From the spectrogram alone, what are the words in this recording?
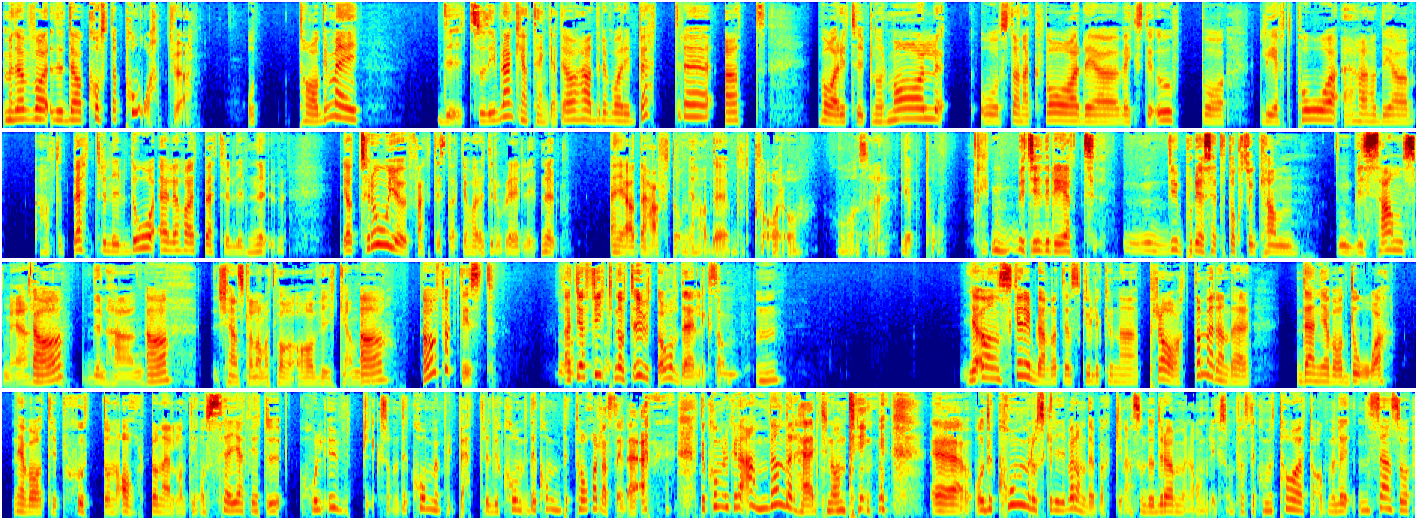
Men det har, varit, det har kostat på, tror jag. Och tagit mig dit. Så ibland kan jag tänka att ja, hade det varit bättre att vara typ normal och stanna kvar där jag växte upp och levt på. Hade jag haft ett bättre liv då eller har jag ett bättre liv nu? Jag tror ju faktiskt att jag har ett roligare liv nu än jag hade haft om jag hade bott kvar och, och sådär levt på. Betyder det att du på det sättet också kan bli sams med Ja, den här ja, känslan av att vara avvikande? ja, ja faktiskt. Att jag fick något ut av det liksom. Mm. Jag önskar ibland att jag skulle kunna prata med den där, den jag var då, när jag var typ 17, 18 eller någonting och säga att vet du, håll ut liksom, det kommer bli bättre, du kom, det kommer betala sig det här. Du kommer kunna använda det här till någonting. Eh, och du kommer att skriva de där böckerna som du drömmer om, liksom, fast det kommer ta ett tag. Men, det, men sen så,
